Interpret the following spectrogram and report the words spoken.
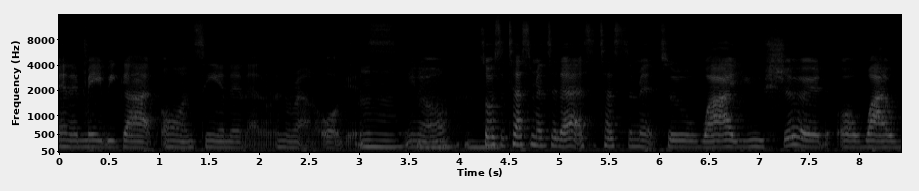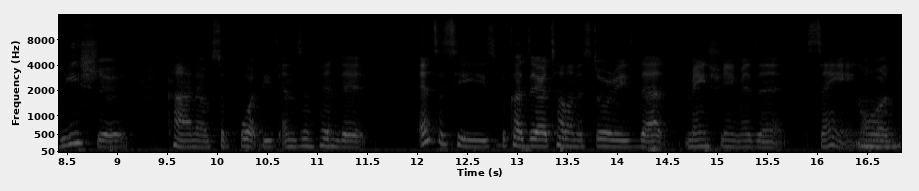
and it maybe got on CNN at in around August. Mhm, You know, mhm, So it's a testament to that. It's a testament to why you should or why we should kind of support these independent entities because they're telling the stories that mainstream isn't saying or Mhm.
